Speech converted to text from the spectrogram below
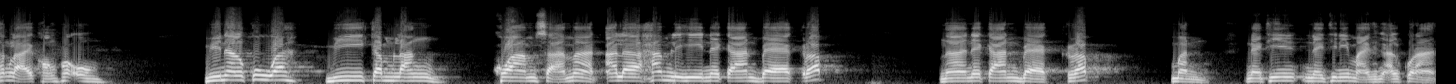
ทั้งหลายของพระองค์ มีนาลกูวะมีกำลัง ความสามารถอัลาฮัมลิฮีในการแบกรับนะในการแบกรับมันในที่ในที่นี้หมายถึงอัลกุรอาน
